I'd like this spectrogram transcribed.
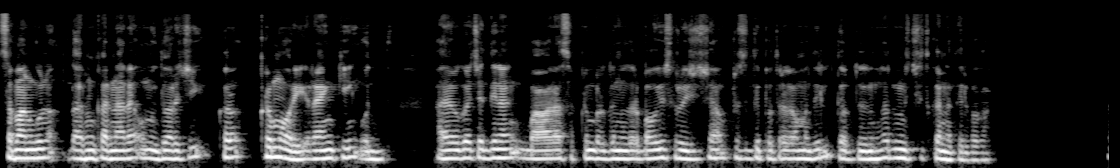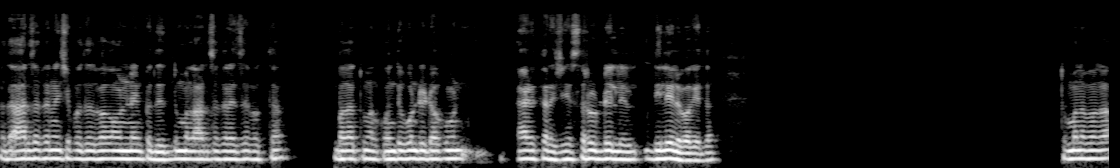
समान गुण धारण करणाऱ्या उमेदवाराची क्र क्रमवारी रँकिंग आयोगाच्या दिनांक बारा सप्टेंबर दोन हजार बावीस रोजीच्या प्रसिद्धीपत्रकामधील तरतुदीनुसार निश्चित करण्यात येईल बघा. आता अर्ज करण्याची पद्धत बघा ऑनलाईन पद्धती तुम्हाला अर्ज करायचा आहे फक्त. बघा तुम्हाला कोणते कोणते डॉक्युमेंट ऍड करायचे हे सर्व दिले दिलेलं बघा इथं. तुम्हाला बघा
